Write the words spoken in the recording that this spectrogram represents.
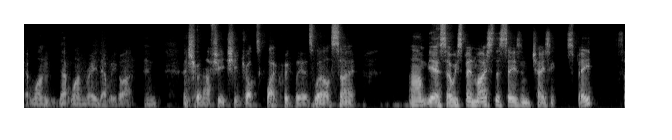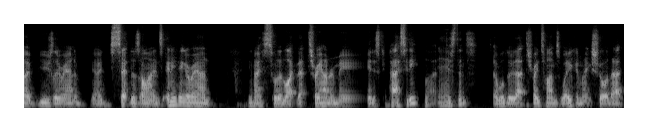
that one that one read that we got. And and sure enough, she she dropped quite quickly as well. So um, yeah, so we spend most of the season chasing speed. So usually around you know set designs, anything around you know sort of like that 300 meters capacity like Mhm. distance. So we'll do that three times a week and make sure that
